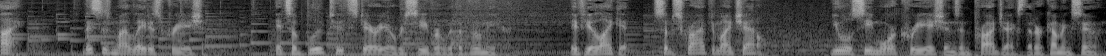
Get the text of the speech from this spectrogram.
Hi. This is my latest creation. It's a Bluetooth stereo receiver with a VU meter. If you like it, subscribe to my channel. You will see more creations and projects that are coming soon.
